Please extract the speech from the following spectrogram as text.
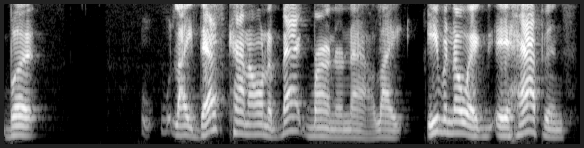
but like that's kind of on the back burner now. Like even though it, it happens,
